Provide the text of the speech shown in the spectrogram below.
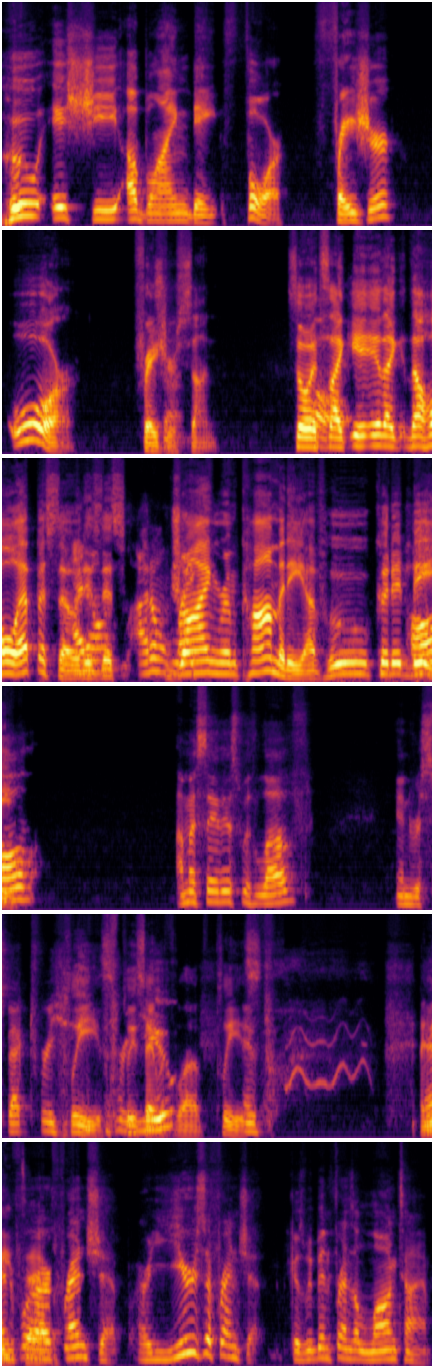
who is she a blind date for, Frasier or Frasier's son. So it's Paul. like it, it- like the whole episode is this I don't like- drawing room comedy of who could it Paul, I'm gonna say this with love and respect for you. Please, for please say you with love, please. and, and for our friendship, our years of friendship, because we've been friends a long time.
